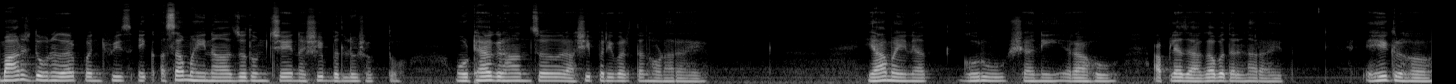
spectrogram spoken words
मार्च दोन हजार पंचवीस एक असा महिना जो तुमचे नशीब बदलू शकतो. मोठ्या ग्रहांचं राशी परिवर्तन होणार आहे. या महिन्यात गुरु शनी राहू आपल्या जागा बदलणार आहेत. हे ग्रह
